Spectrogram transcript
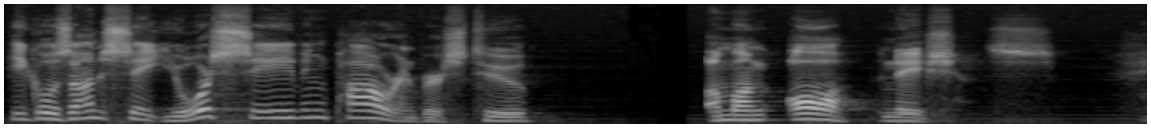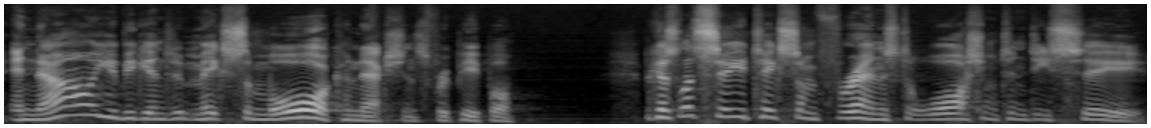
he goes on to say, Your saving power in verse 2 among all nations. And now you begin to make some more connections for people because let's say you take some friends to Washington, D.C.,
